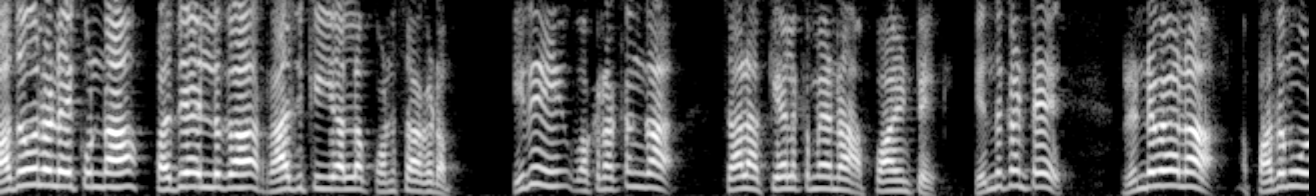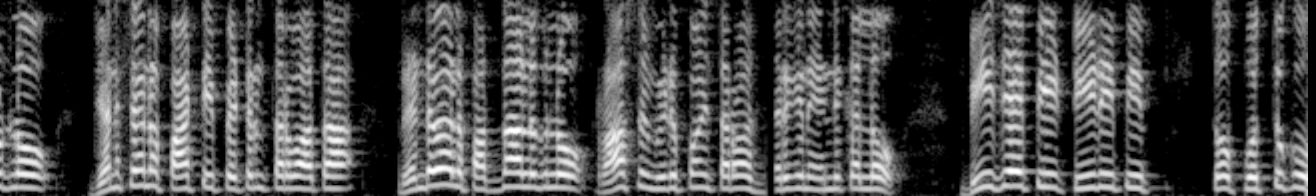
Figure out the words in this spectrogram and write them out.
పదవులు లేకుండా పదేళ్ళుగా రాజకీయాల్లో కొనసాగడం. ఇది ఒక రకంగా చాలా కీలకమైన పాయింటే. ఎందుకంటే రెండు వేల పదమూడులో జనసేన పార్టీ పెట్టిన తర్వాత రెండు వేల పద్నాలుగులో రాష్ట్రం విడిపోయిన తర్వాత జరిగిన ఎన్నికల్లో బీజేపీ టీడీపీతో పొత్తుకు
